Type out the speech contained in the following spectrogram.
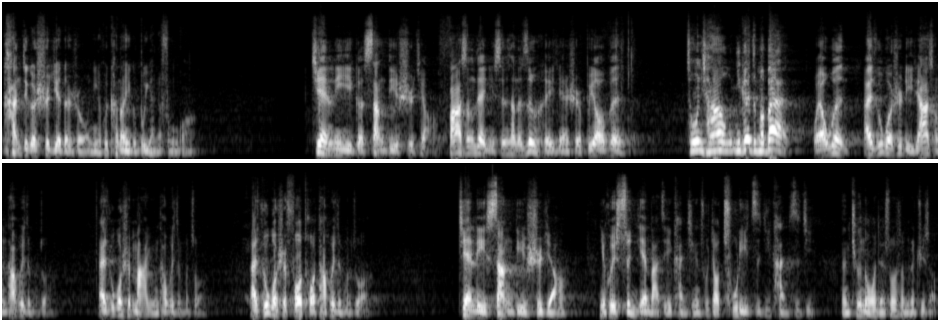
看这个世界的时候，你会看到一个不一样的风光。建立一个上帝视角，发生在你身上的任何一件事，不要问陈文强你该怎么办？我要问，哎，如果是李嘉诚他会怎么做？哎，如果是马云他会怎么做？哎，如果是佛陀他会怎么做？建立上帝视角，你会瞬间把自己看清楚，叫出离自己看自己。能听懂我在说什么的举手。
